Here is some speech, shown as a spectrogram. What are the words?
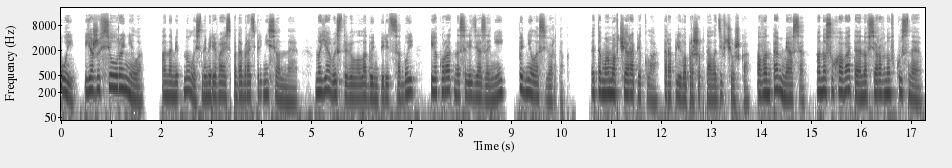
Ой, я же все уронила». Она метнулась, намереваясь подобрать принесенное, но я выставила ладонь перед собой и, аккуратно следя за ней, подняла сверток. «Это мама вчера пекла», — торопливо прошептала девчушка. «А вон там мясо. Оно суховатое, но все равно вкусное».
